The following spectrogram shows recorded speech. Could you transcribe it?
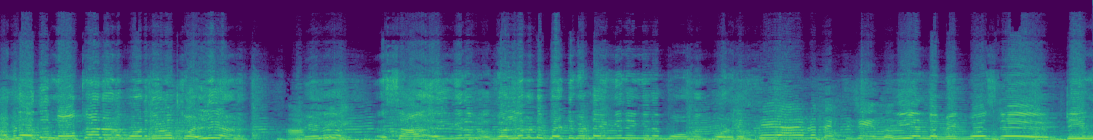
അവിടെ അത് നോക്കാനാണ് പോണത്. ഇവിടെ കള്ളിയാണ്. ഇവൾ സാ- ഇങ്ങനെ വെള്ളമിട്ട് ബെഡ് കണ്ട ഇങ്ങനെ ഇങ്ങനെ പോകും എപ്പോഴും. ഇവിടെ തെറ്റ് ചെയ്യുന്നത്. നീ എന്താ ബിഗ് ബോസ് ടീം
